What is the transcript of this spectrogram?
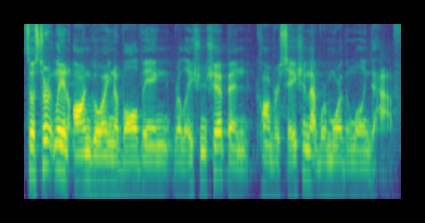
So certainly an ongoing evolving relationship and conversation that we're more than willing to have.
